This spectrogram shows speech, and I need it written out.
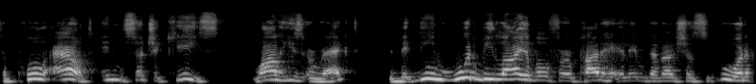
to pull out in such a case while he's erect, the Bedin would be liable for par he'elim davar shel sibur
